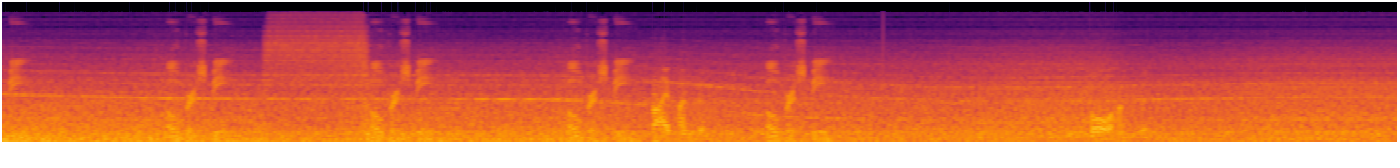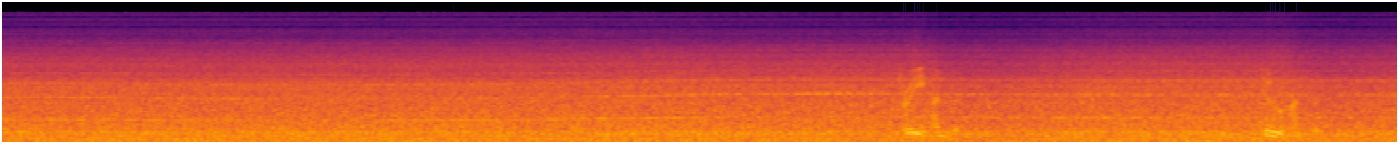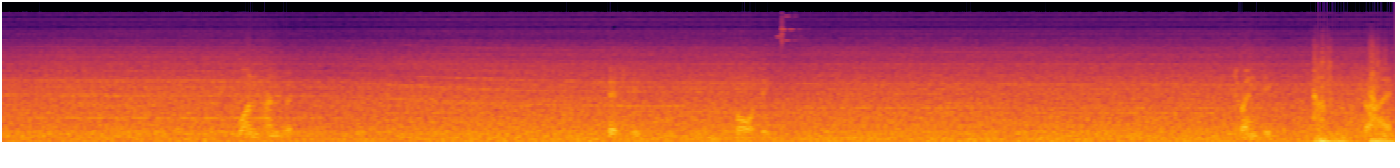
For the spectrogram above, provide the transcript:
Overspeed. Overspeed. Overspeed. Overspeed. 500, Overspeed. 400, Three hundred, two hundred, 100, 50, 40, 20, 5,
